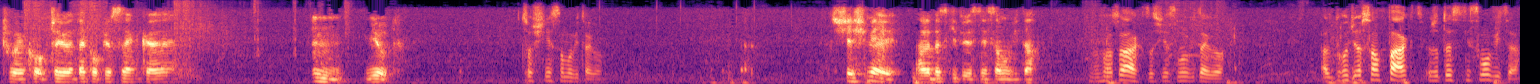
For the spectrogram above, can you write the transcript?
Człowieku, obczaiłem taką piosenkę. Mmm, miód. Coś niesamowitego. Się śmieję, ale bez kitu jest niesamowita. No tak, coś niesamowitego. Ale tu chodzi o sam fakt, że to jest niesamowite.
